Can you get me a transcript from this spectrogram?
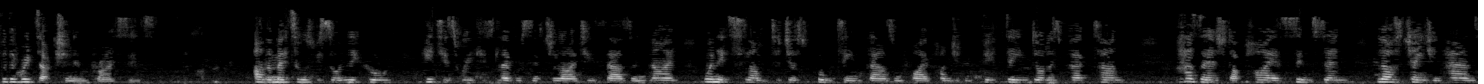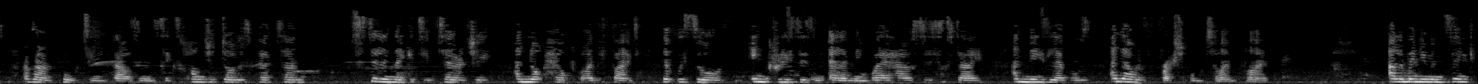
for the reduction in prices. Other metals, we saw nickel hit its weakest level since July 2009 when it slumped to just $14,515 per tonne has edged up higher since then, last changing hands around $14,600 per tonne, still in negative territory and not helped by the fact that we saw increases in LME warehouses today and these levels are now at a fresh all-time high. Aluminium and zinc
